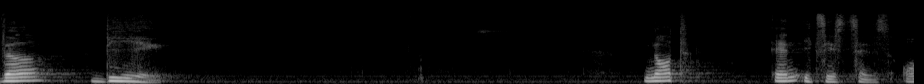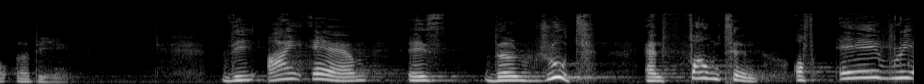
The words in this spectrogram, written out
the being. Not an existence or a being. The I am is the root and fountain of every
